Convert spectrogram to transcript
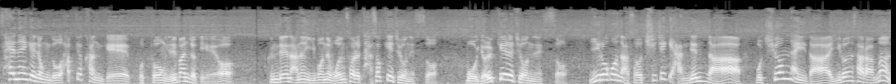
3, 4개 정도 합격한 게 보통 일반적이에요. 근데 나는 이번에 원서를 5개 지원했어. 뭐 10개를 지원했어. 이러고 나서 취직이 안 된다. 뭐 취업 난이다. 이런 사람은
